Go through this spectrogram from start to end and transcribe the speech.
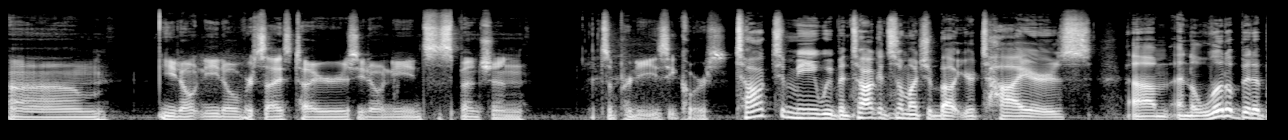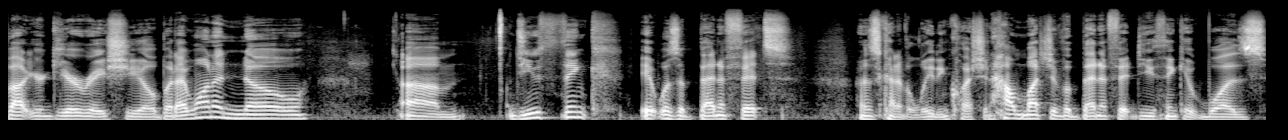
Um, you don't need oversized tires. You don't need suspension. It's a pretty easy course. talk to me. We've been talking so much about your tires um, and a little bit about your gear ratio, but I want to know um, do you think it was a benefit? This is kind of a leading question. How much of a benefit do you think it was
